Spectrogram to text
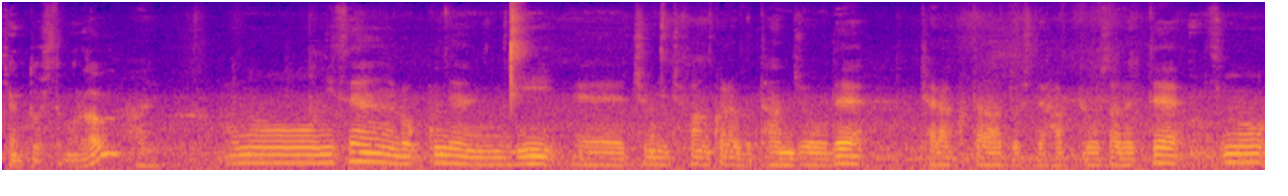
検討してもらう。はい。あのー2006年に、えー中日ファンクラブ誕生でキャラクターとして発表されてその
